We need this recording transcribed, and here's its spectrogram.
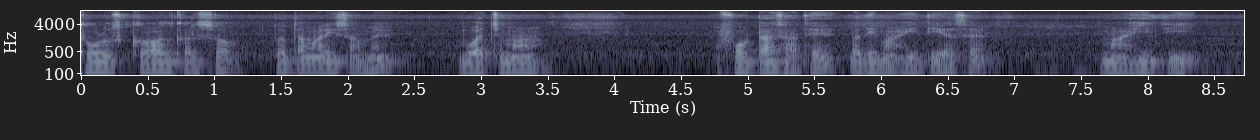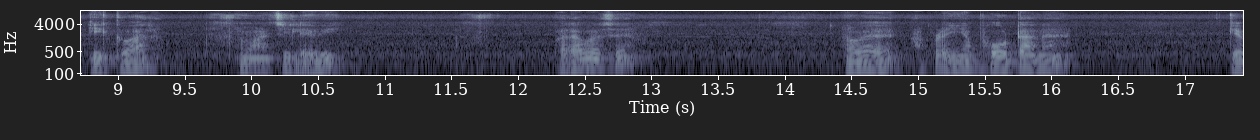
થોડું સ્ક્રોલ કરશો તો તમારી સામે વચમાં ફોટા સાથે બધી માહિતી હશે. માહિતી એકવાર વાંચી લેવી. બરાબર છે? હવે આપણે અહીંયા ફોટાને કે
